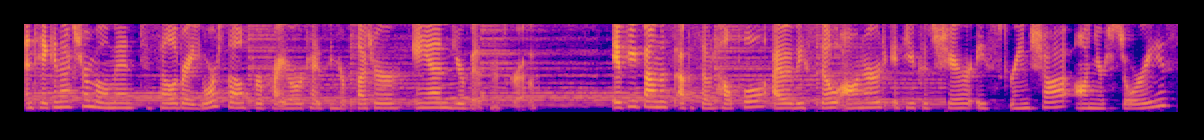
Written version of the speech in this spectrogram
And take an extra moment to celebrate yourself for prioritizing your pleasure and your business growth. If you found this episode helpful, I would be so honored if you could share a screenshot on your stories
